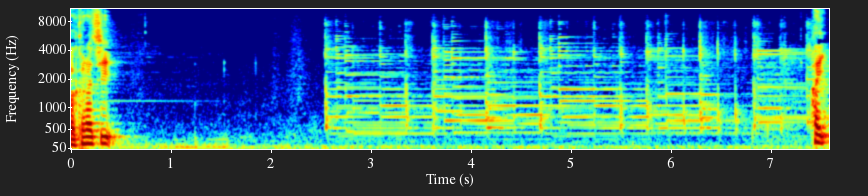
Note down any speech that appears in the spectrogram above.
バクラジはい、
